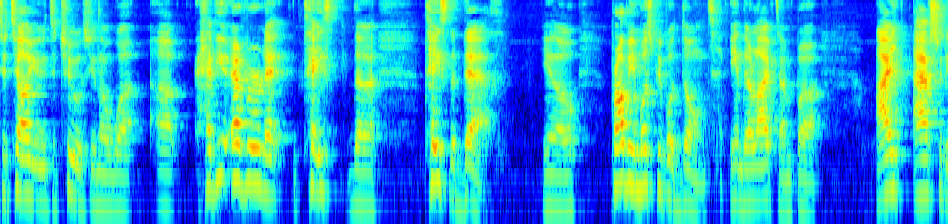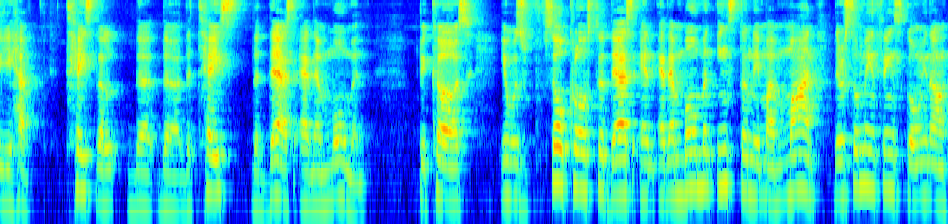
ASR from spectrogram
to tell you the truth, you know what? Uh, have you ever like taste the taste the death? You know, probably most people don't in their lifetime, but I actually have tasted the the the, the taste the death at that moment because it was so close to death and at that moment instantly my mind there's so many things going on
